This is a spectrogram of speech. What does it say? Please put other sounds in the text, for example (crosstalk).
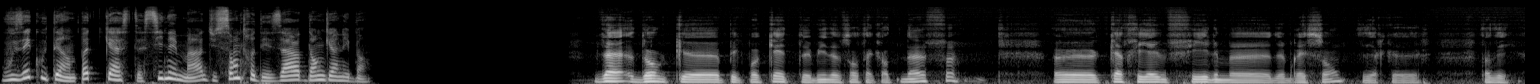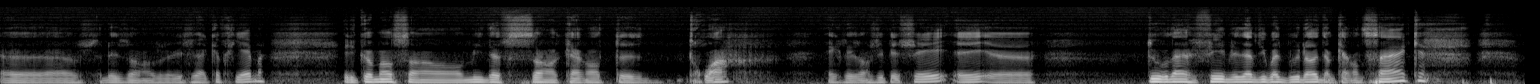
Vous écoutez un podcast cinéma du Centre des Arts d'Anguin-les-Bains. Bien, donc, euh, Pickpocket 1959, euh, quatrième film euh, de Bresson, c'est-à-dire que, attendez, c'est la quatrième. Il commence en 1943 avec Les Anges du Péché et tourne un film Les Dames du Bois de Boulogne en 1945.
